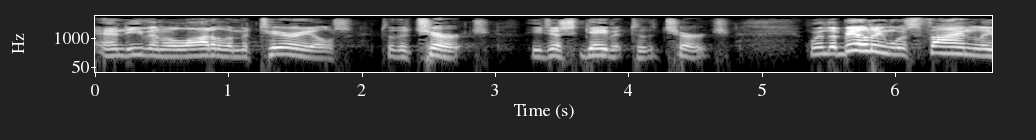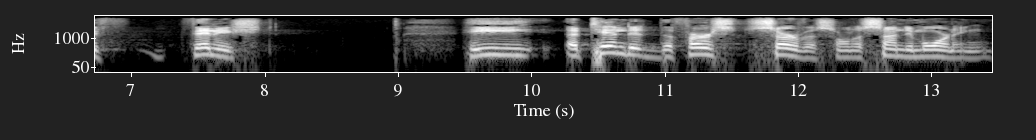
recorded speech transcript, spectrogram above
and even a lot of the materials to the church. He just gave it to the church. When the building was finally finished, he attended the first service on a Sunday morning.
